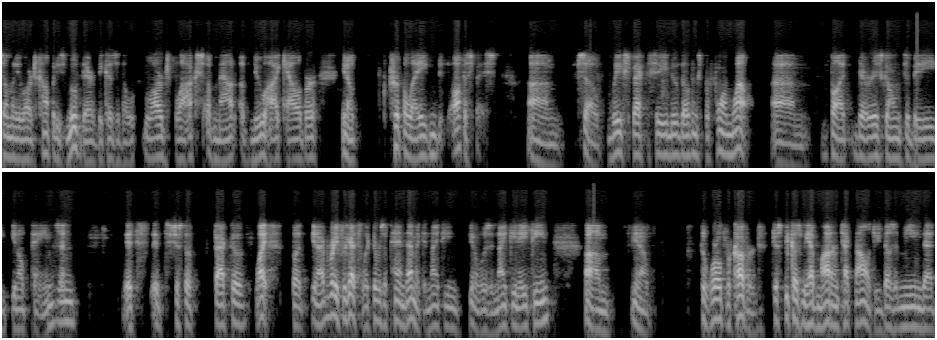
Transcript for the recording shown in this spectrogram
so many large companies move there because of the large blocks of amount of new high caliber, you know, AAA office space. Um, so we expect to see new buildings perform well. Um, but there is going to be, you know, pains and it's, it's just a fact of life. But, you know, everybody forgets like there was a pandemic in 19, you know, was it 1918? Um, you know, the world recovered just because we have modern technology doesn't mean that,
